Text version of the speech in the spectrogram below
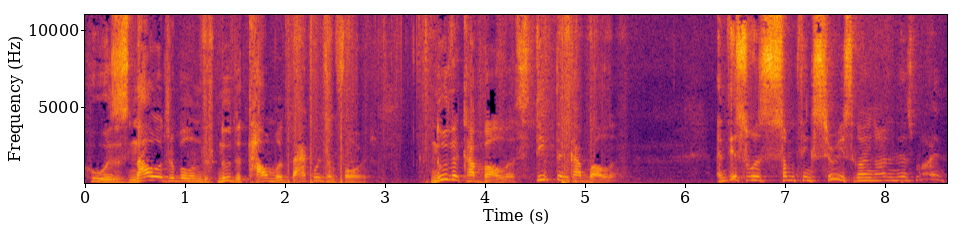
who was knowledgeable and knew the Talmud backwards and forwards, knew the Kabbalah, steeped in Kabbalah, and this was something serious going on in his mind.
